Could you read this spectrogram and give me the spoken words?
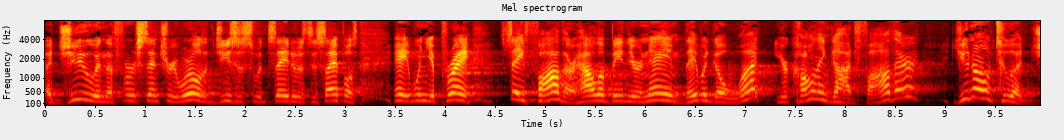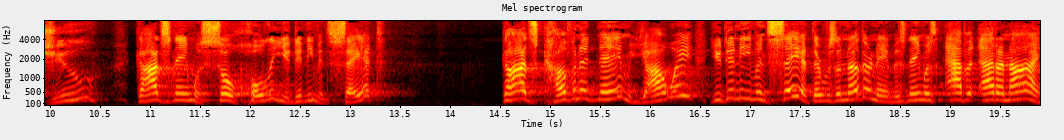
a, Jew in the first century world, Jesus would say to his disciples, Hey, when you pray, say, Father, hallowed be your name. They would go, What? You're calling God Father? You know, to a Jew, God's name was so holy you didn't even say it? God's covenant name, Yahweh, you didn't even say it. There was another name. His name was Abbot Adonai,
